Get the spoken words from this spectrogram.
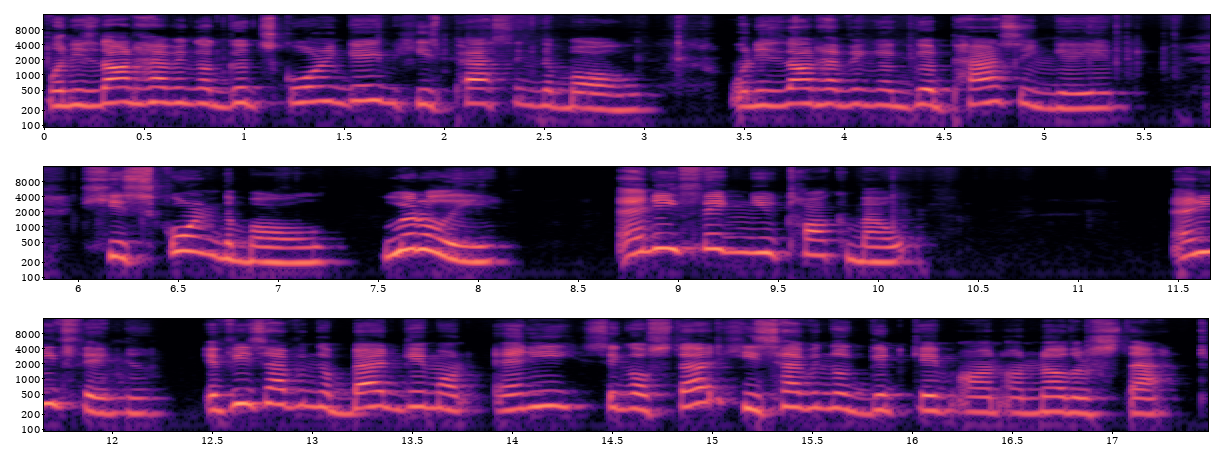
When he's not having a good scoring game, he's passing the ball. When he's not having a good passing game, he's scoring the ball. Literally, anything you talk about, anything, if he's having a bad game on any single stat, he's having a good game on another stat.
